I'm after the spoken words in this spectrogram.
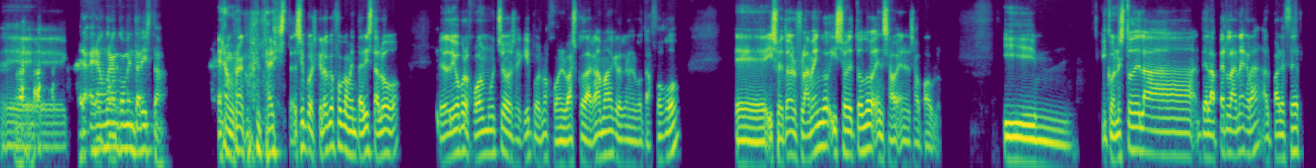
Eh, Era, era un gran comentarista. era un gran comentarista. Sí, pues creo que fue comentarista luego. Pero digo porque jugó en muchos equipos, ¿no? Jugó en el Vasco da Gama, creo que en el Botafogo. eh, y sobre todo en el Flamengo y sobre todo en, Sao- en el Sao Paulo. Y, y con esto de la, de la perla negra, al parecer,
